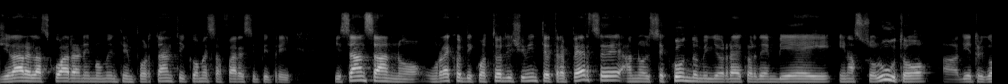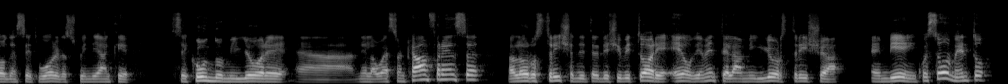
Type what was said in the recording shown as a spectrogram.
girare la squadra nei momenti importanti come sa fare CP3. I Suns hanno un record di 14 vinte e 3 perse, hanno il secondo miglior record NBA in assoluto uh, dietro i Golden State Warriors, quindi anche secondo migliore uh, nella Western Conference. La loro striscia di 13 vittorie è ovviamente la miglior striscia NBA in questo momento.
